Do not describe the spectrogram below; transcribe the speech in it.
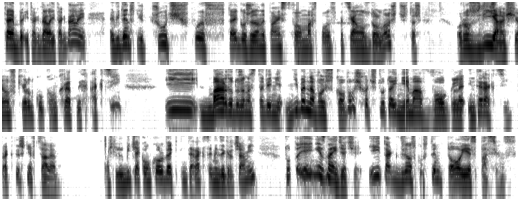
Teby i tak dalej, i tak. Ewidentnie czuć wpływ tego, że dane państwo ma specjalną zdolność, czy też rozwija się w kierunku konkretnych akcji. I bardzo duże nastawienie niby na wojskowość, choć tutaj nie ma w ogóle interakcji, praktycznie wcale. Jeśli lubicie jakąkolwiek interakcję między graczami, tutaj jej nie znajdziecie. I tak w związku z tym to jest pasjans.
